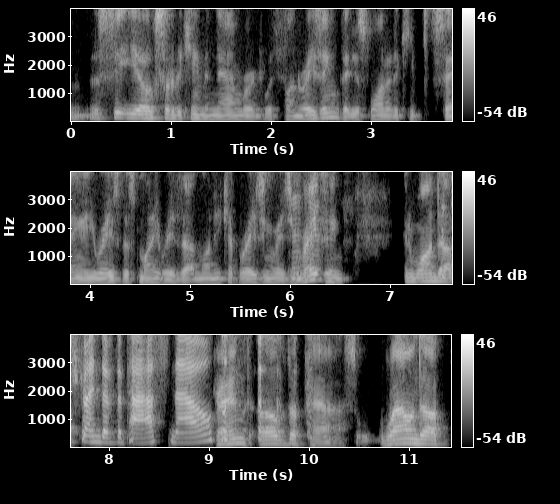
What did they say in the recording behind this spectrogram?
the CEO sort of became enamored with fundraising. They just wanted to keep saying he raised this money, raised that money, kept raising, raising, mm-hmm. raising, and wound the up trend of the past now. trend of the past wound up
